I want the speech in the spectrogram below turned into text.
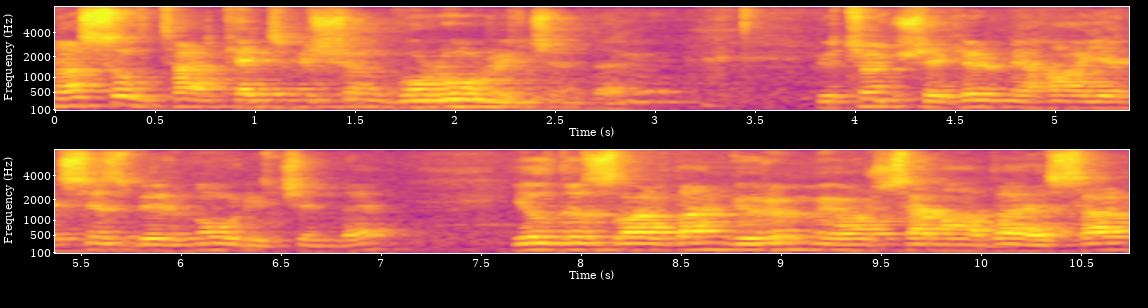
nasıl terk etmişim gurur içinde. Bütün şehir nihayetsiz bir nur içinde, yıldızlardan görünmüyor semada eser,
